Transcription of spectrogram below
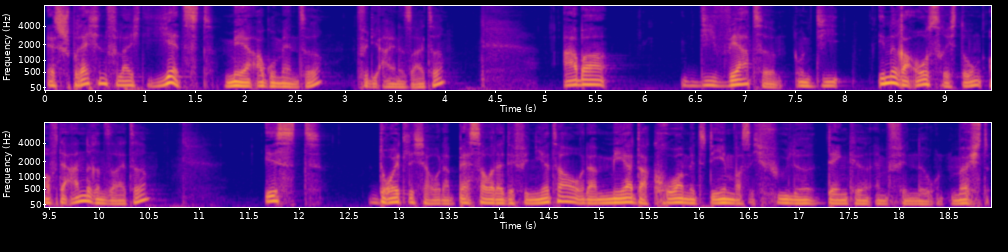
es sprechen vielleicht jetzt mehr Argumente für die eine Seite, aber die Werte und die innere Ausrichtung auf der anderen Seite ist deutlicher oder besser oder definierter oder mehr d'accord mit dem, was ich fühle, denke, empfinde und möchte.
